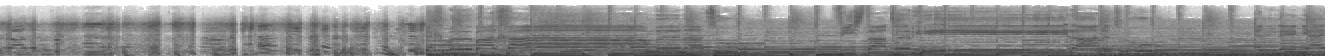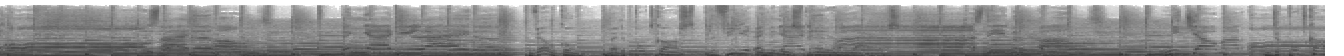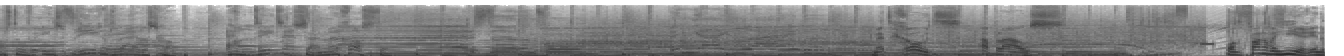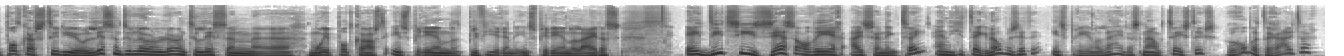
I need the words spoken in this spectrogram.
Zeg gasten. Met groot applaus ontvangen we hier in de podcaststudio Listen to Learn, Learn to Listen. Eh, mooie podcast, inspirerende plevier en de inspirerende leiders. Editie 6 alweer, uitzending 2. En hier tegenover me zitten inspirerende leiders, namelijk twee stuks. Robert de Ruiter.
